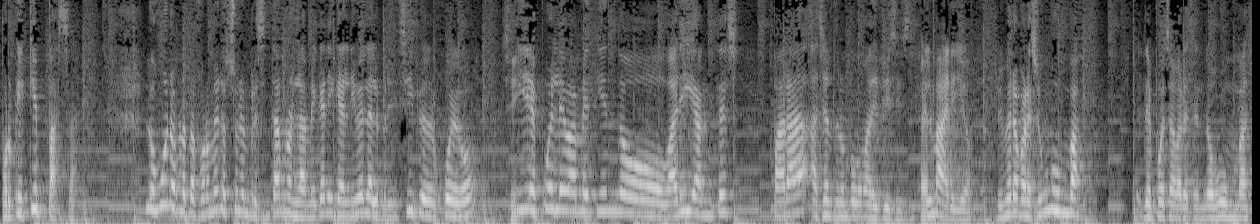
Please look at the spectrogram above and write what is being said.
Porque, ¿qué pasa? Los buenos plataformeros suelen presentarnos la mecánica del nivel al principio del juego Sí. y después le va metiendo variantes para hacértelo un poco más difícil. Claro. El Mario, primero aparece un Goomba, después aparecen dos Goombas,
